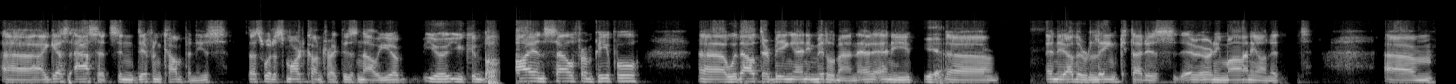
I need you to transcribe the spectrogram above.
uh, I guess assets in different companies. That's what a smart contract is now. You you you can buy and sell from people uh, without there being any middleman, any Yeah. uh, any other link that is earning money on it. Um,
